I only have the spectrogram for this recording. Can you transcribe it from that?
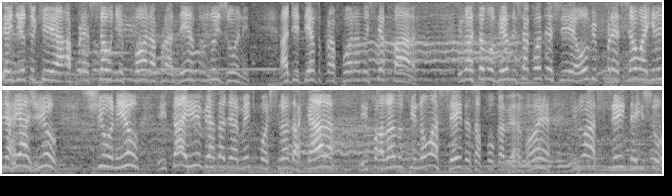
tenho dito que a pressão de fora para dentro nos une, a de dentro para fora nos separa. E nós estamos vendo isso acontecer. Houve pressão, a igreja reagiu, se uniu e está aí verdadeiramente mostrando a cara e falando que não aceita essa pouca vergonha, que não aceita isso,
